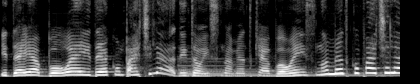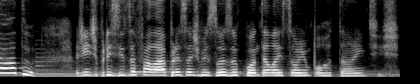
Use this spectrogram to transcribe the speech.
Ideia boa é ideia compartilhada. Então, ensinamento que é bom é ensinamento compartilhado. A gente precisa falar para essas pessoas o quanto elas são importantes.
